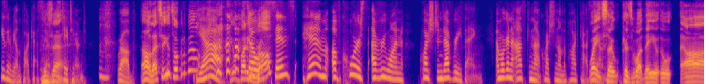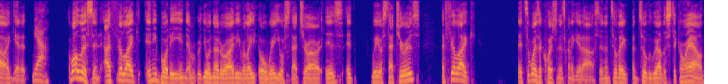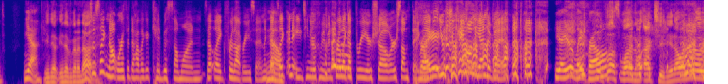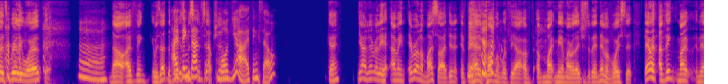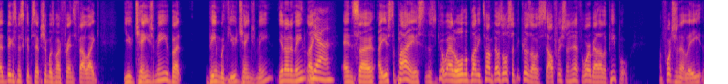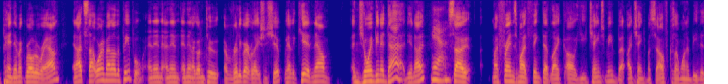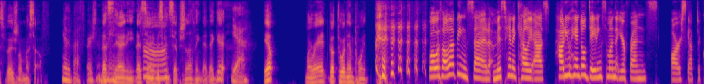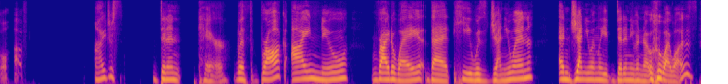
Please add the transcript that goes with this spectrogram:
He's going to be on the podcast. Who's soon. that? Stay tuned. Rob. Oh, that's who you're talking about? Yeah. Your buddy so Rob? since him, of course, everyone questioned everything. And we're going to ask him that question on the podcast. Wait, soon. so because what they all- ah, I get it. yeah. Well, listen, I feel like anybody in your notoriety relate or where your stature are is it where your stature is. I feel like it's always a question that's going to get asked, and until they until we either stick around, Yeah. you know, you're never going to know. It's just like not worth it to have like a kid with someone that like for that reason. Like No. that's like an 18 year commitment for like a three year show or something. Right? Like you, you came on the end of it. Yeah, you're late, bro. plus one action. You know, I don't know if it's really worth it. Uh, No, I think it was that the I biggest think that's misconception. well, yeah, I think so. Okay. Yeah, I didn't really. I mean, everyone on my side didn't. If they had a problem with the uh, of, of my, me and my relationship, they never voiced it. They, were- I think my the biggest misconception was my friends felt like you changed me, but being with you changed me. You know what I mean? Like, yeah. and so I used to party. I used to just go out all the bloody time. That was also because I was selfish and I didn't have to worry about other people. Unfortunately, the pandemic rolled around and I'd start worrying about other people. And then and then and then I got into a really great relationship. We had a kid. Now I'm enjoying being a dad, you know? Yeah. So my friends might think that like, oh, you changed me, but I changed myself because I want to be this version of myself. You're the best version. That's honey. the only that's the only misconception I think that they get. Yeah. Yep. My rant got to an end point. well, with all that being said, Miss Hannah Kelly asked, How do you handle dating someone that your friends are skeptical of? I just didn't care. With Brock, I knew right away that he was genuine and genuinely didn't even know who I was.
